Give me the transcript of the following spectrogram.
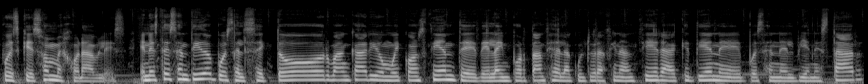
pues que son mejorables. En este sentido, pues el sector bancario muy consciente de la importancia de la cultura financiera que tiene pues en el bienestar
